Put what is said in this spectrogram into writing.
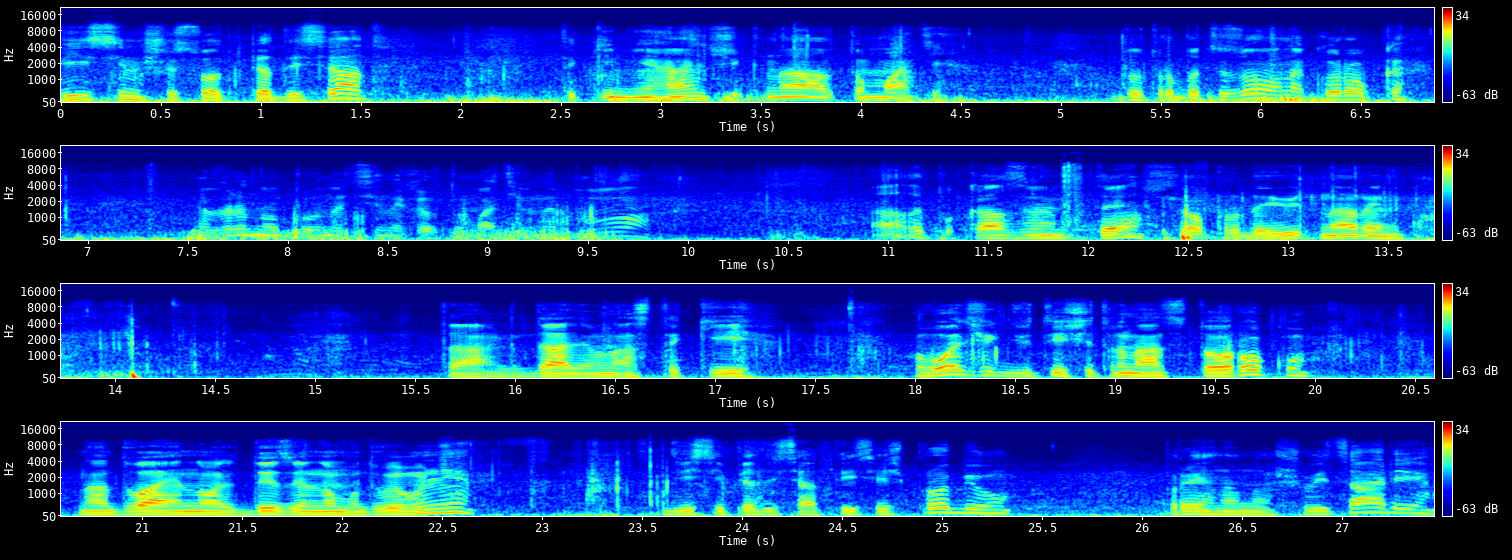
8650 такий міганчик на автоматі. Тут роботизована коробка. В Рено повноцінних автоматів не було. Але показуємо те, що продають на ринку. Так, далі у нас такий гольчик 2013 року на 2.0 дизельному двигуні. 250 тисяч пробігу. Пригнано в Швейцарії.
